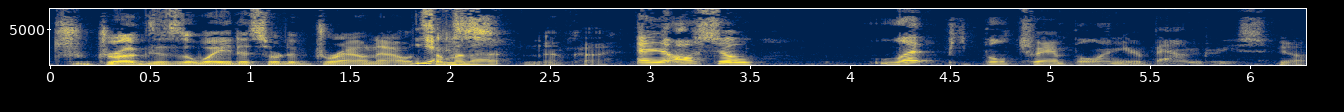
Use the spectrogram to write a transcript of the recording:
Drugs is a way to sort of drown out some of that? Okay. and also let people trample on your boundaries. Yeah.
